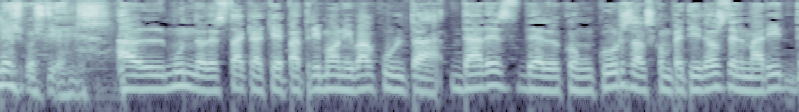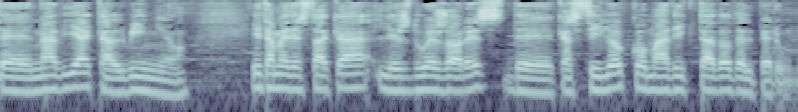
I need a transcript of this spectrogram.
Més qüestions. El Mundo destaca que Patrimoni va ocultar dades del concurs als competidors del marit de Nadia Calviño i també destaca les dues hores de Castillo com a dictador del Perú.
